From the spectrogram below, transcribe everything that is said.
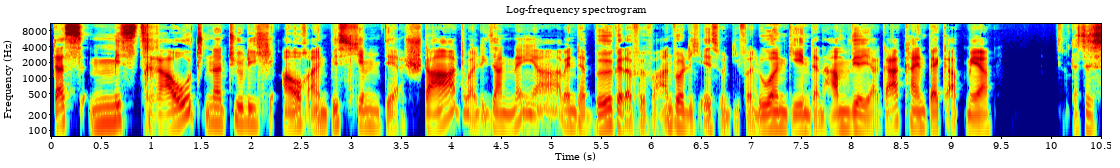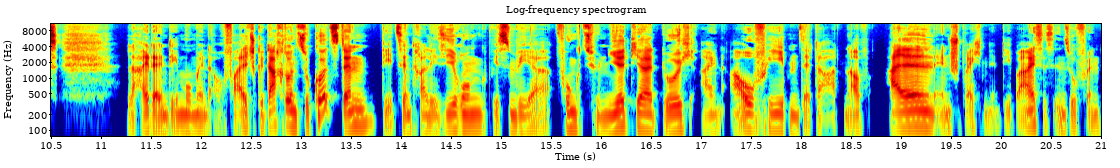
Das misstraut natürlich auch ein bisschen der Staat, weil die sagen, na ja, wenn der Bürger dafür verantwortlich ist und die verloren gehen, dann haben wir ja gar kein Backup mehr. Das ist leider in dem Moment auch falsch gedacht und zu kurz, denn Dezentralisierung, wissen wir ja, funktioniert ja durch ein Aufheben der Daten auf allen entsprechenden Devices. Insofern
